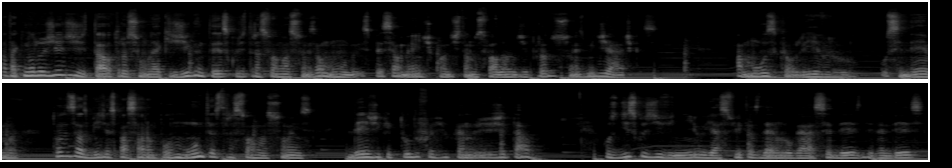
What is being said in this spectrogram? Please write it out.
A tecnologia digital trouxe um leque gigantesco de transformações ao mundo, especialmente quando estamos falando de produções midiáticas. A música, o livro, o cinema, todas as mídias passaram por muitas transformações desde que tudo foi ficando digital. Os discos de vinil e as fitas deram lugar a CDs, DVDs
